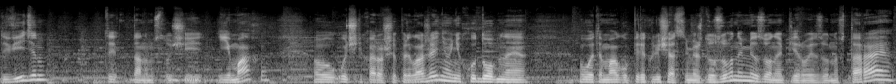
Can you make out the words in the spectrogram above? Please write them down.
виден. В данном случае Yamaha. Очень хорошее приложение, у них удобное. Вот я могу переключаться между зонами. Зона первая, зона вторая.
